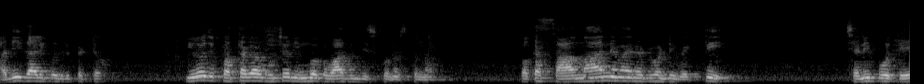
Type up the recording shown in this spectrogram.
అది గాలికి వదిలిపెట్టావు ఈరోజు కొత్తగా కూర్చొని ఇంకొక వాదన తీసుకొని వస్తున్నావు ఒక సామాన్యమైనటువంటి వ్యక్తి చనిపోతే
